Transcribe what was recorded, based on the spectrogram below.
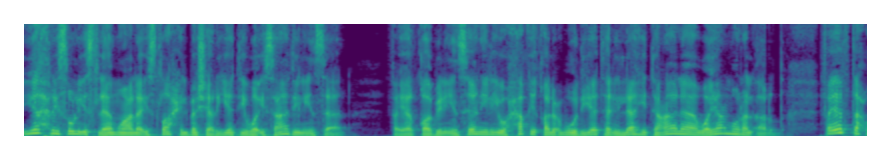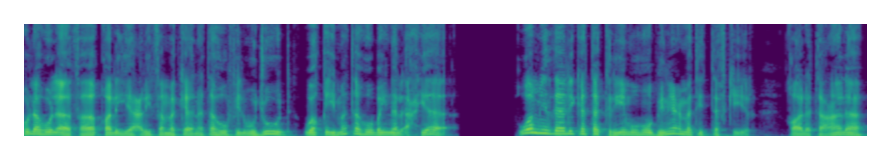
يحرص الإسلام على إصلاح البشرية وإسعاد الإنسان، فيرقى بالإنسان ليحقق العبودية لله تعالى ويعمر الأرض، فيفتح له الآفاق ليعرف مكانته في الوجود وقيمته بين الأحياء. ومن ذلك تكريمه بنعمة التفكير، قال تعالى:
